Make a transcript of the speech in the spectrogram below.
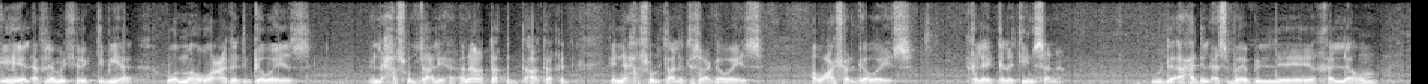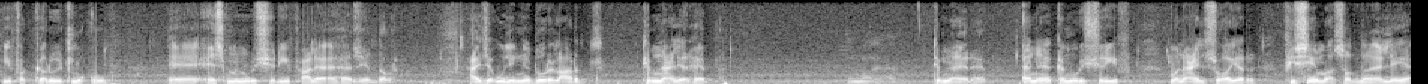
هي الأفلام اللي شاركت بيها وما هو عدد الجوائز اللي حصلت عليها؟ أنا اعتقد أعتقد إني حصلت على تسع جوائز. أو عشر جوائز خلال 30 سنة. وده أحد الأسباب اللي خلاهم يفكروا يطلقوا آه، اسم نور الشريف على هذه الدورة. عايز أقول إن دور العرض تمنع الإرهاب. تمنع الإرهاب. أنا كنور الشريف وأنا عيل صغير في سينما قصدنا اللي هي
